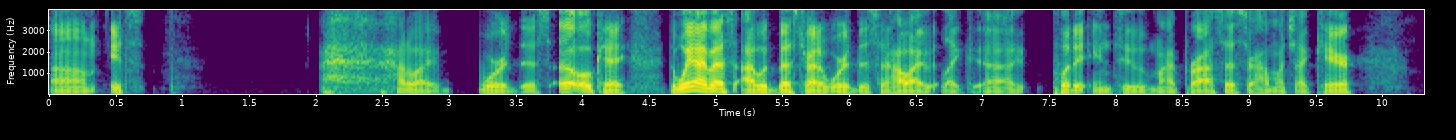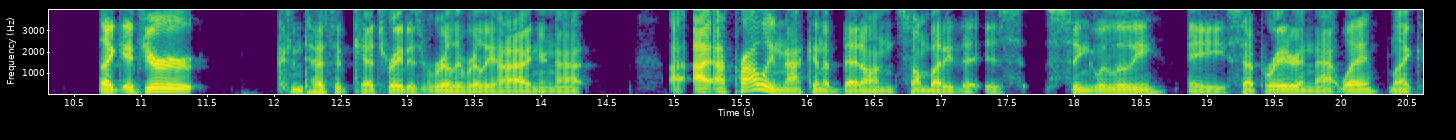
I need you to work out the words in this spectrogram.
Um it's how do I word this? Oh, okay. The way I best I would best try to word this how I like uh put it into my process or how much I care. Like if your contested catch rate is really, really high and you're not I, I, I'm probably not gonna bet on somebody that is singularly a separator in that way. Like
